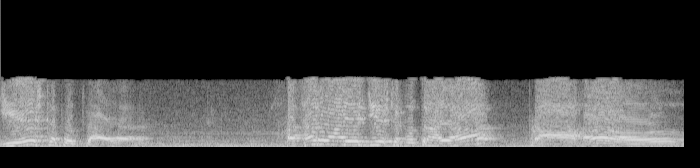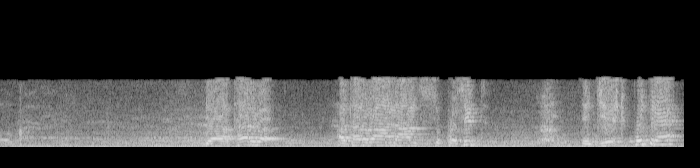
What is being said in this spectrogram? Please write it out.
ज्येष्ठ पुत्राय। अथर्वाय ज्येष्ठ पुत्राय प्राह। अथर्व, अथर्वा नाम से सुप्रसिद्ध ज्येष्ठ पुत्र है,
